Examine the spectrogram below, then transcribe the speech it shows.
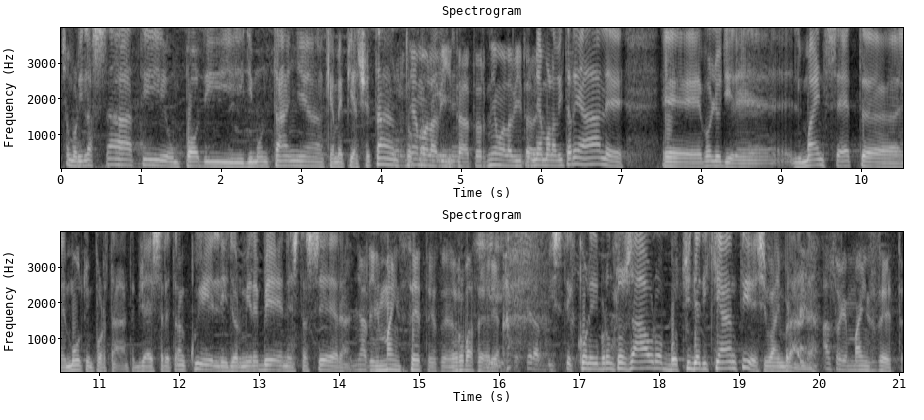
Siamo rilassati, un po' di, di montagna che a me piace tanto. Torniamo alla vita, torniamo alla vita. Torniamo alla vita reale. E voglio dire, il mindset eh, è molto importante, bisogna essere tranquilli, dormire bene stasera. Segnate il mindset, è roba seria. Sì, stasera bisteccone di brontosauro, bottiglia di Chianti e si va in branda. Altro che mindset.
